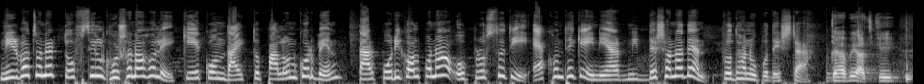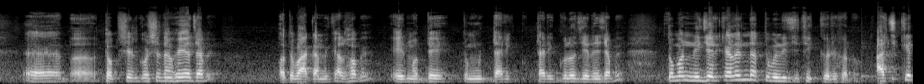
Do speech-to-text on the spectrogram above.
নির্বাচনের তফসিল ঘোষণা হলে কে কোন দায়িত্ব পালন করবেন তার পরিকল্পনা ও প্রস্তুতি এখন থেকেই নেয়ার নির্দেশনা দেন প্রধান উপদেষ্টা। হবে আজকেই আহ, তফসিল ঘোষণা হয়ে যাবে। অথবা আগামীকাল হবে, এর মধ্যে তুমি তারিখ, তারিখগুলো জেনে যাবে। তোমার নিজের ক্যালেন্ডার তুমি নিজে ঠিক করে ফেলো। আজকের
